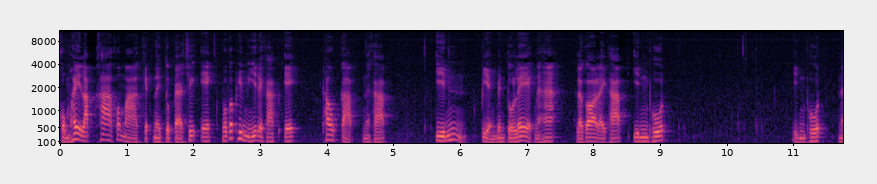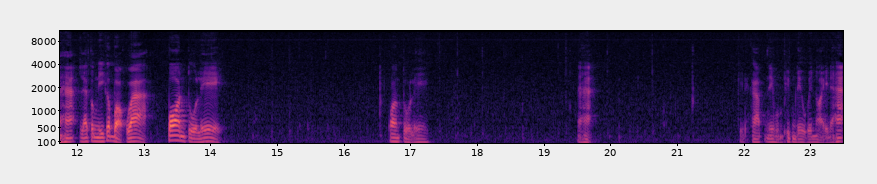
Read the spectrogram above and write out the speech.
ผมให้รับค่าเข้ามาเก็บในตัวแปรชื่อ x ผมก็พิมพ์นี้เลยครับ x เท่ากับนะครับ in เปลี่ยนเป็นตัวเลขนะฮะ แล้วก็อะไรครับ input input นะฮะ แล้วตรงนี้ก็บอกว่าป้อนตัวเลข ป้อนตัวเลขนะฮะโอเคครับ นี่ผมพิมพ์เร็วไปหน่อยนะฮะ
